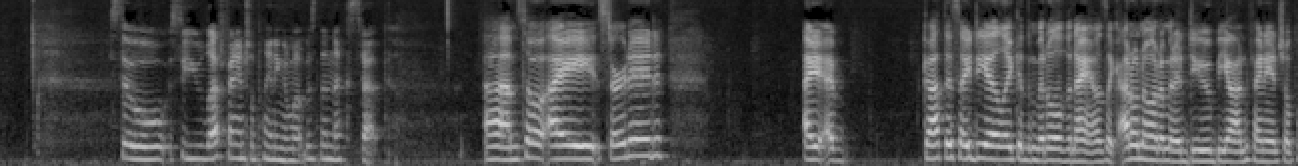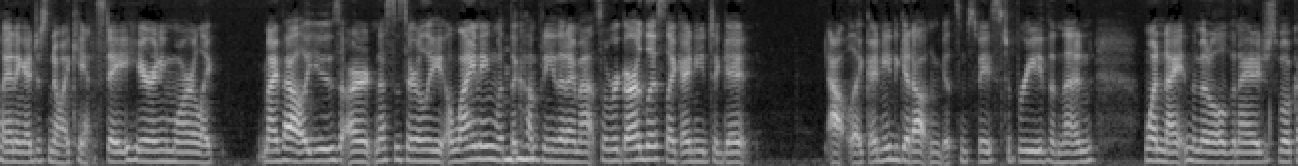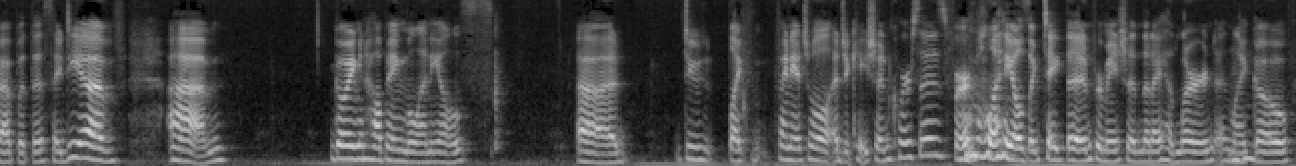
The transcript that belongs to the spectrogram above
So, so you left financial planning, and what was the next step? Um, so I started. I, I got this idea like in the middle of the night. I was like, I don't know what I'm gonna do beyond financial planning. I just know I can't stay here anymore. Like my values aren't necessarily aligning with the company that I'm at. So regardless, like I need to get out. Like I need to get out and get some space to breathe. And then one night in the middle of the night, I just woke up with this idea of um, going and helping millennials uh, do like financial education courses for millennials like take the information that i had learned and like go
